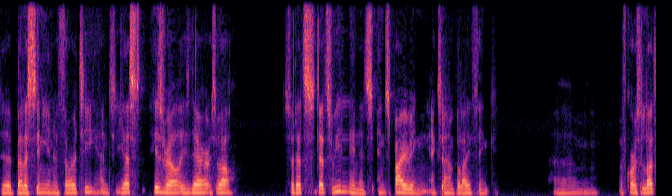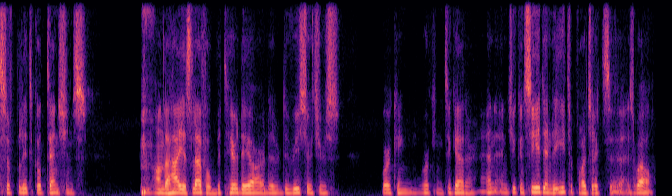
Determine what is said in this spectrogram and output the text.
the Palestinian Authority, and yes, Israel is there as well. So that's that's really an inspiring example, I think. Um, of course, lots of political tensions on the highest level, but here they are, the, the researchers working working together, and and you can see it in the ITER project uh, as well.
